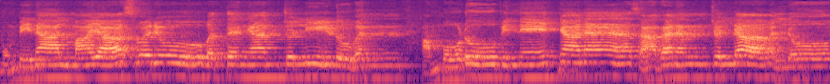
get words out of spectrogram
മുമ്പിനാൽ മായാസ്വരൂപത്തെ ഞാൻ ചൊല്ലിയിടുവൻ. അമ്പോടു പിന്നെ ജ്ഞാന സാധനം ചൊല്ലാമല്ലോ.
